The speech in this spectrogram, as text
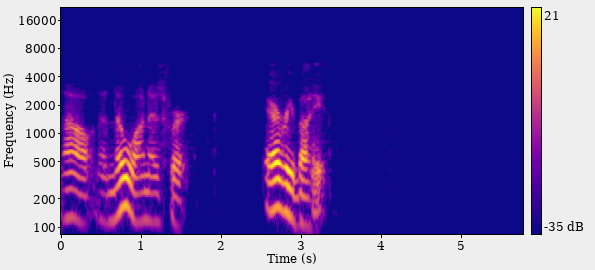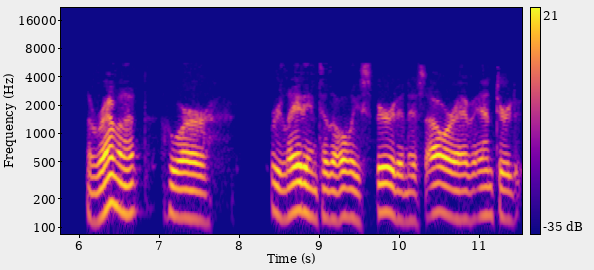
Now, the new one is for everybody. The remnant who are relating to the Holy Spirit in this hour have entered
